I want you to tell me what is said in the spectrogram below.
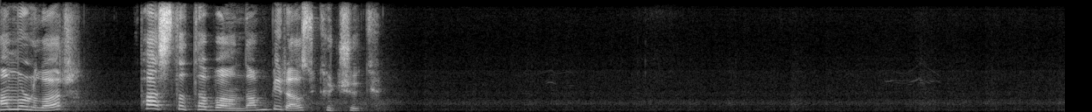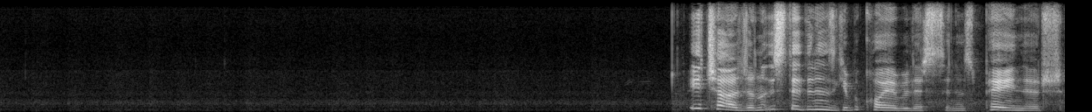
hamurlar pasta tabağından biraz küçük. İç harcını istediğiniz gibi koyabilirsiniz. Peynir,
